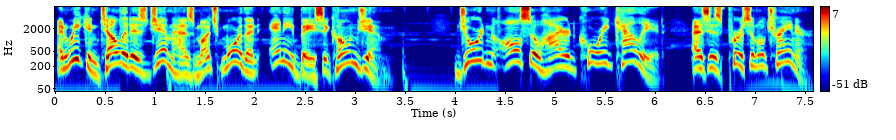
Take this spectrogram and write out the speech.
and we can tell that his gym has much more than any basic home gym. Jordan also hired Corey Calliet as his personal trainer.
